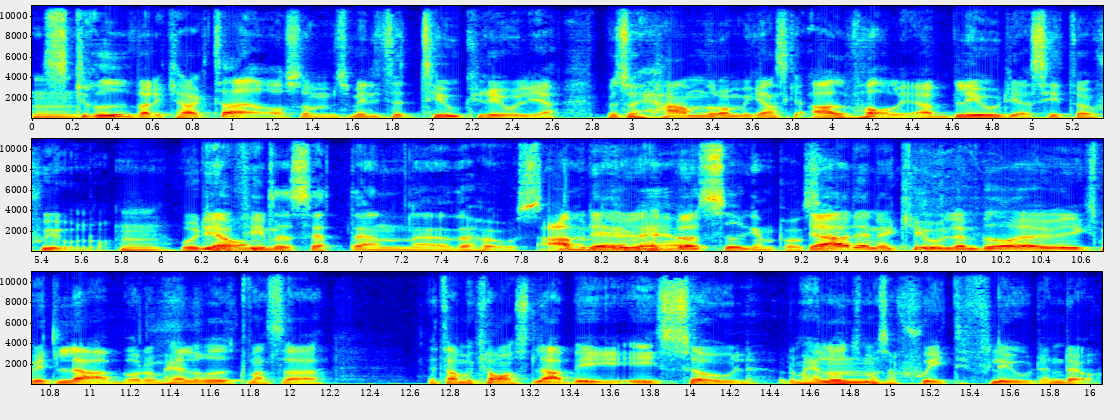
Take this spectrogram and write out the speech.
Mm. Skruvade karaktärer som, som är lite tokroliga. Men så hamnar de i ganska allvarliga, blodiga situationer. Mm. Och jag har film- inte sett den uh, The Host. Ja, men det är ju den helt är jag sugen på. Ja den är cool. Den börjar ju liksom i ett labb och de häller ut massa, ett amerikanskt labb i, i Seoul. De häller Mm. ut massa skit i floden då.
